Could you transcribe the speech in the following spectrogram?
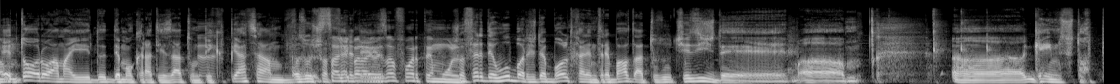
Uh, Toro a mai democratizat un pic piața. Am văzut șoferi S-a liberalizat de, foarte mult. Șoferi de Uber și de Bolt care întrebau, dar tu ce zici de uh, uh, GameStop?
